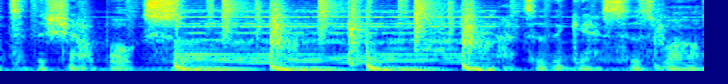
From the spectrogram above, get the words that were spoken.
to the shout box. Out to the guests as well.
